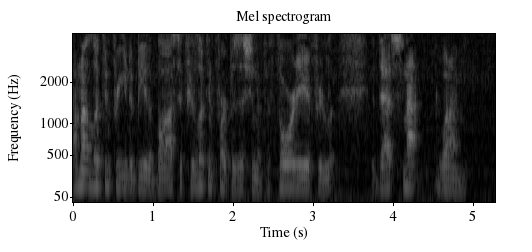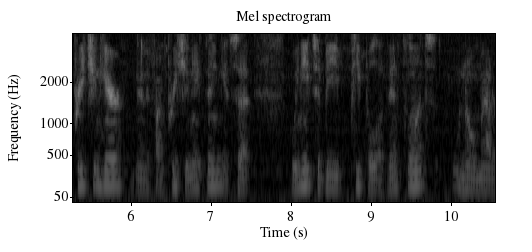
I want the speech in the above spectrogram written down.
I'm not looking for you to be the boss if you're looking for a position of authority if you're that's not what I'm preaching here, and if I'm preaching anything, it's that we need to be people of influence no matter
